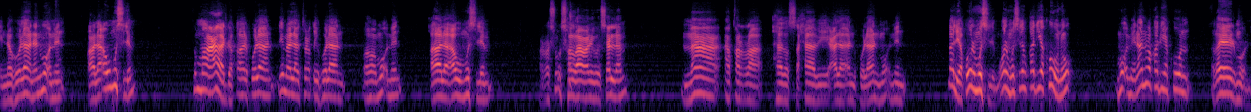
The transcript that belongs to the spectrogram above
إن فلانا مؤمن قال أو مسلم. ثم أعاد قال فلان لما لا تعطي فلان وهو مؤمن؟ قال أو مسلم. الرسول صلى الله عليه وسلم ما أقر هذا الصحابي على أن فلان مؤمن بل يقول مسلم والمسلم قد يكون مؤمنا وقد يكون غير مؤمن.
